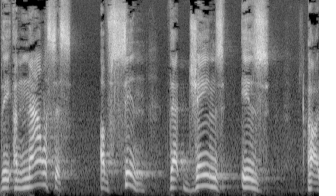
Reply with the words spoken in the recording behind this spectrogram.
the analysis of sin that James is uh,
